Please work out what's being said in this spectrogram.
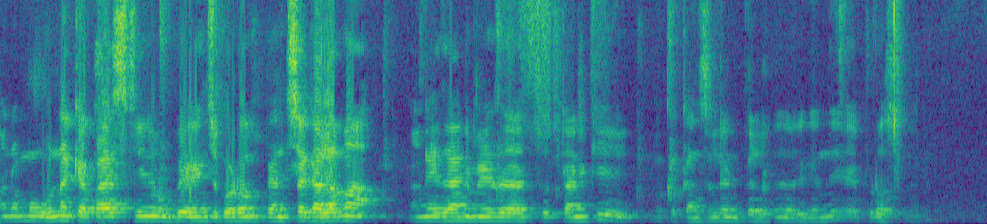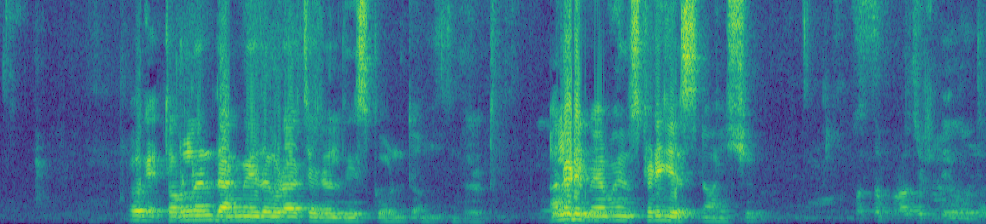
మనము ఉన్న కెపాసిటీని ఉపయోగించుకోవడం పెంచగలమా అనే దాని మీద చూడటానికి ఒక కన్సల్టెంట్ పిలవడం జరిగింది. ఎప్పుడు వస్తుంది ఓకే త్వరలోనే దాని మీద కూడా చర్యలు తీసుకుంటాం జరుగుతుంది. ఆల్రెడీ మేము స్టడీ చేస్తున్నాం ఇష్యూ కొత్త ప్రాజెక్ట్ ఏమన్నా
